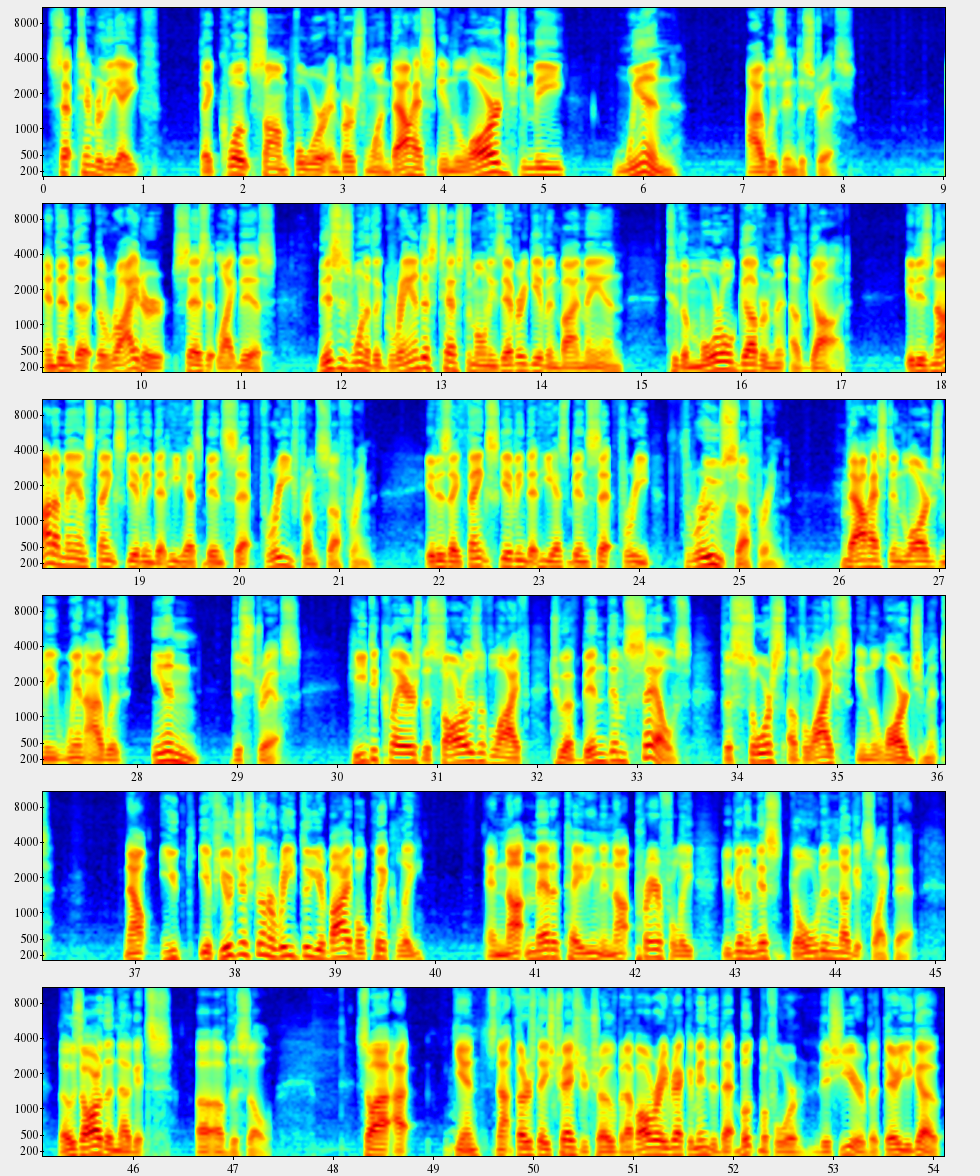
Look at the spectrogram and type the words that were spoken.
September the eighth, they quote Psalm four and verse one: "Thou hast enlarged me when I was in distress." And then the the writer says it like this: "This is one of the grandest testimonies ever given by man to the moral government of God." It is not a man's thanksgiving that he has been set free from suffering. It is a thanksgiving that he has been set free through suffering. Hmm. Thou hast enlarged me when I was in distress. He declares the sorrows of life to have been themselves the source of life's enlargement. Now, you, if you're just going to read through your Bible quickly and not meditating and not prayerfully, you're going to miss golden nuggets like that. Those are the nuggets uh, of the soul. So I, I again, it's not Thursday's treasure trove, but I've already recommended that book before this year. But there you go.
